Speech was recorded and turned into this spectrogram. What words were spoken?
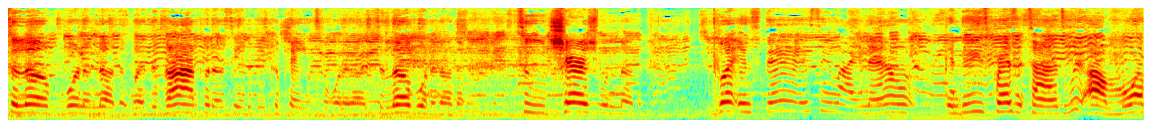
to love one another. Well, divine put us here to be companions for one another, to love one another, to cherish one another. But instead, it seems like now, in these present times, we are more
